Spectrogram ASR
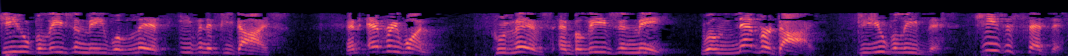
He who believes in me will live even if he dies. And everyone who lives and believes in me will never die. Do you believe this? Jesus said this.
